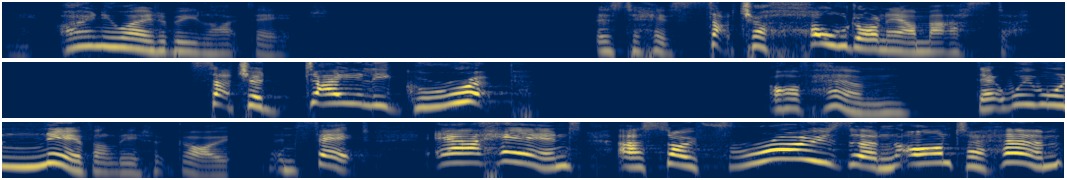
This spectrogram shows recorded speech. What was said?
And the only way to be like that is to have such a hold on our master, such a daily grip of him that we will never let it go. In fact, our hands are so frozen onto Him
